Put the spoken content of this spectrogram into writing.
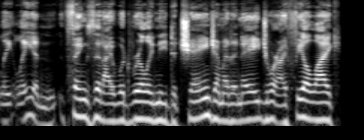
lately and things that I would really need to change. I'm at an age where I feel like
